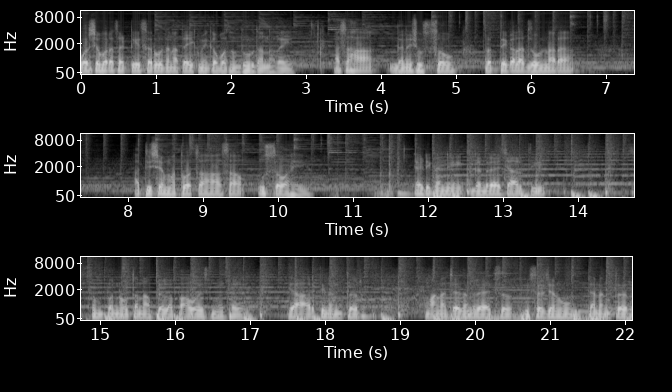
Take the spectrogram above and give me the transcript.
वर्षभरासाठी सर्वजण आता एकमेकापासून दूर जाणार आहेत. असा हा गणेश उत्सव प्रत्येकाला जोडणारा अतिशय महत्त्वाचा हा असा उत्सव आहे. या ठिकाणी गणरायाची आरती संपन्न होताना आपल्याला पाहावयास मिळत आहे. या आरतीनंतर मानाच्या गणरायाचं विसर्जन होऊन त्यानंतर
